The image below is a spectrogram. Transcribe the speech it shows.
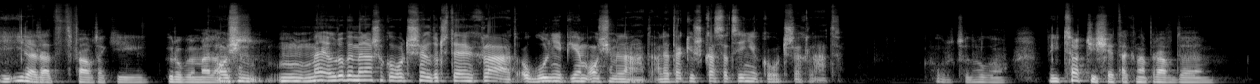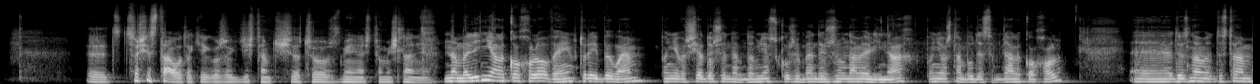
I ile lat trwał taki gruby melanż? 8, me, gruby melanż około 3 do 4 lat. Ogólnie piłem 8 lat, ale tak już kasacyjnie około 3 lat. Kurczę, długo. I co ci się tak naprawdę... Y, co się stało takiego, że gdzieś tam ci się zaczęło zmieniać to myślenie? Na melinie alkoholowej, w której byłem, ponieważ ja doszedłem do wniosku, że będę żył na melinach, ponieważ tam był dostępny alkohol, e, dostałem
